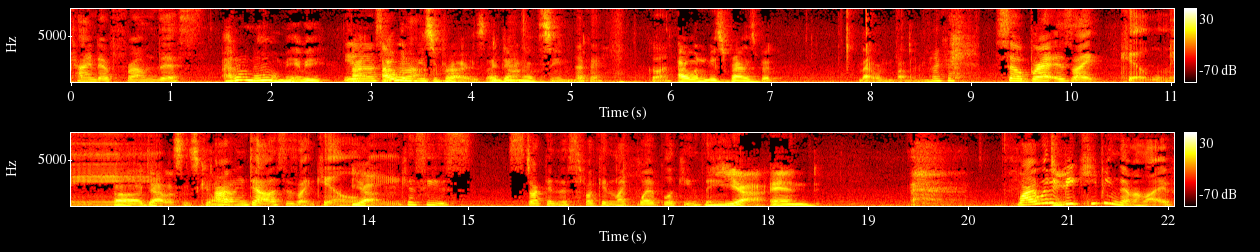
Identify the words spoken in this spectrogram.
kind of from this? I don't know. Maybe. You know I, I wouldn't about? be surprised. I don't have the scene. Okay. Go on. I wouldn't be surprised, but that wouldn't bother me. Okay. So Brett is like, kill me. Uh, Dallas is killed. I mean, Dallas is like, kill Yeah. me. Because he's stuck in this fucking, like, web looking thing. yeah, and Why would Do it you- be keeping them alive?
